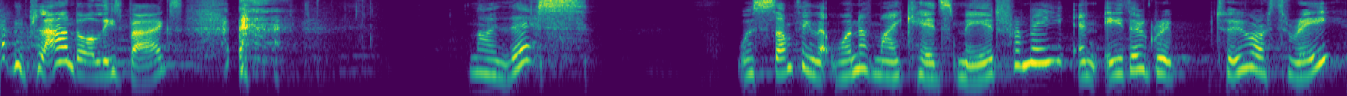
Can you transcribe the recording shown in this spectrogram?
hadn't planned all these bags. now this was something that one of my kids made for me in either group two or three.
